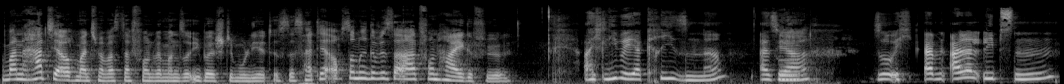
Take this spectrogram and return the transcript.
man hat ja auch manchmal was davon, wenn man so überstimuliert ist. Das hat ja auch so eine gewisse Art von High-Gefühl. Aber ich liebe ja Krisen, ne? Also ja. so ich am allerliebsten,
